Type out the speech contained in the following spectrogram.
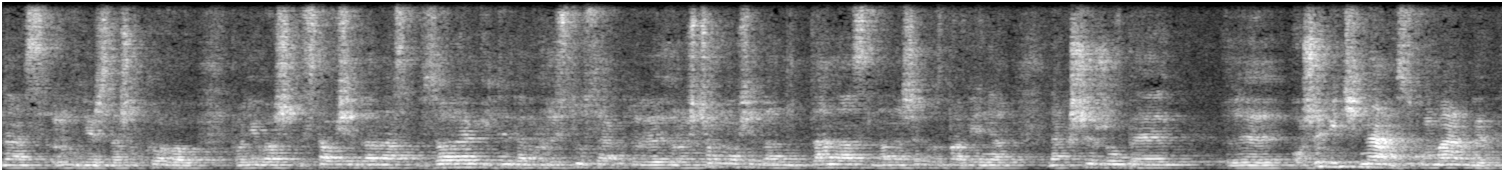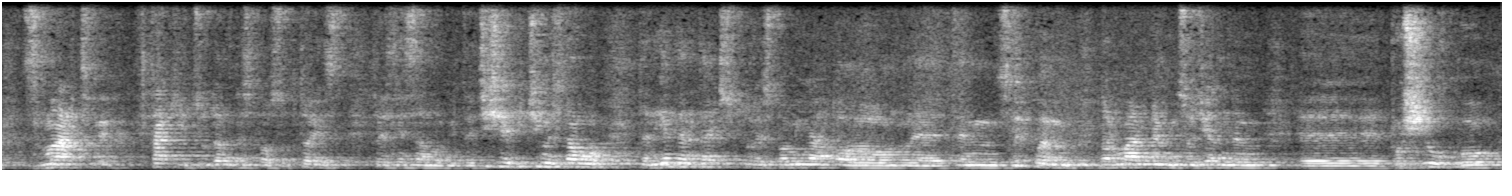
nas również zaszokował, ponieważ stał się dla nas wzorem i typem Chrystusa, który rozciągnął się dla, dla nas, dla naszego zbawienia na krzyżu, by y, ożywić nas, umarłych, z martwych w taki cudowny sposób. To jest, to jest niesamowite. Dzisiaj widzimy znowu ten jeden tekst, który wspomina o y, tym zwykłym, normalnym, codziennym y, posiłku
